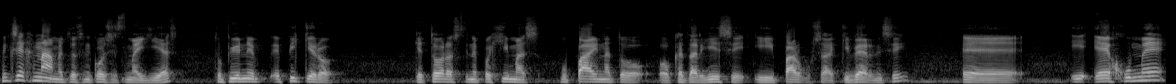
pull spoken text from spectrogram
Μην ξεχνάμε το Εθνικό Σύστημα Υγείας, το οποίο είναι επίκαιρο και τώρα στην εποχή μας που πάει να το ο, καταργήσει η υπάρχουσα κυβέρνηση, ε, ε, έχουμε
